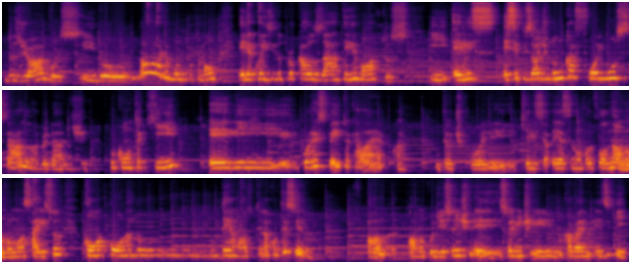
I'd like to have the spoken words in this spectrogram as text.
dos jogos e do. Na lore do mundo Pokémon, ele é conhecido por causar terremotos. E eles. Esse episódio nunca foi mostrado, na verdade. Por conta que ele. Por respeito àquela época. Então, tipo, ele. Que ele se- ia ser lançado e falou: não, não vamos lançar isso com a porra do, do terremoto tendo acontecido. Pau, pau no cu disso, a gente, isso a gente nunca vai exibir.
